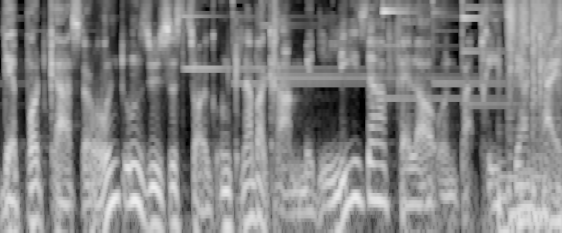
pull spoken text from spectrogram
Der Podcast rund um süßes Zeug und Knabberkram mit Lisa Feller und Patricia Keil.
